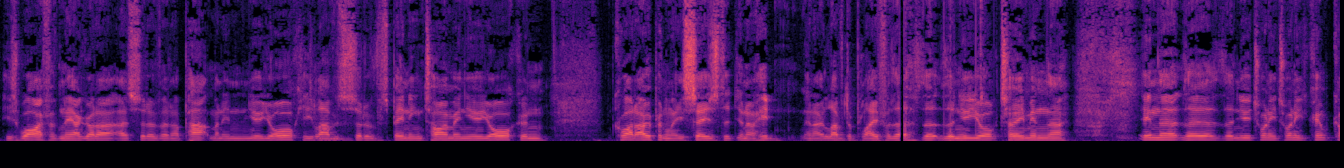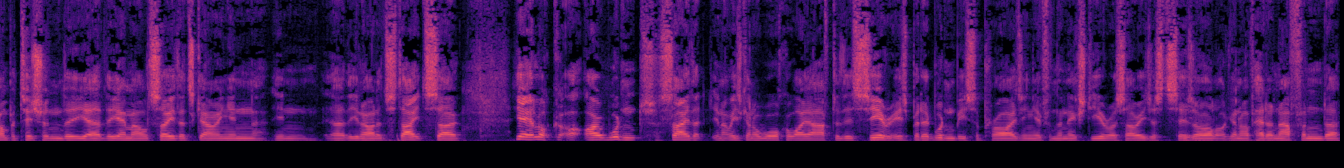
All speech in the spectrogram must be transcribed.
his wife have now got a, a, sort of an apartment in New York. He loves mm. sort of spending time in New York and quite openly says that you know he'd you know love to play for the, the, the New York team in the in the, the, the new 2020 competition, the uh, the MLC that's going in in uh, the United States. So. Yeah, look, I wouldn't say that you know he's going to walk away after this series, but it wouldn't be surprising if in the next year or so he just says, "Oh, you know, I've had enough, and uh,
